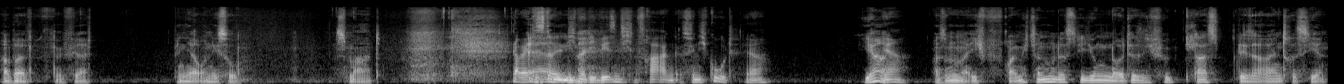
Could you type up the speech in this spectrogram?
Aber vielleicht bin ich ja auch nicht so smart. Aber das sind Ähm. doch nicht mal die wesentlichen Fragen. Das finde ich gut, ja. Ja. Ja. Also ich freue mich dann nur, dass die jungen Leute sich für Glasbläserei interessieren.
